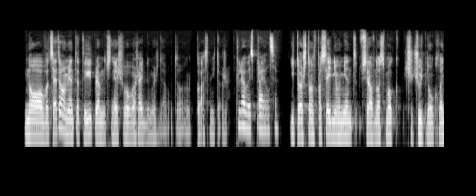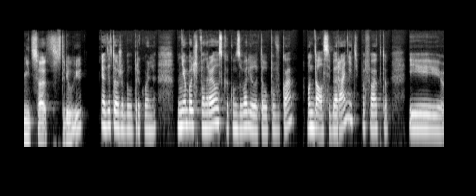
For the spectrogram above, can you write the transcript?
Но вот с этого момента ты прям начинаешь его уважать, думаешь, да, вот он классный тоже. Клевый справился. И то, что он в последний момент все равно смог чуть-чуть, но уклониться от стрелы, Это тоже было прикольно. Мне больше понравилось, как он завалил этого паука Он дал себя ранить, по факту, и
